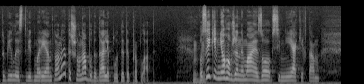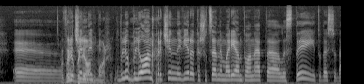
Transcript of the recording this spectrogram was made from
тобі лист від Марії Антуанети, що вона буде далі платити проплати. Оскільки в нього вже немає зовсім ніяких там. Е, Влюблен, не- може. Влюблен, причин не вірити, що це не Марія Антуанета листи і туди-сюди.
